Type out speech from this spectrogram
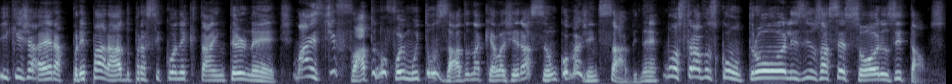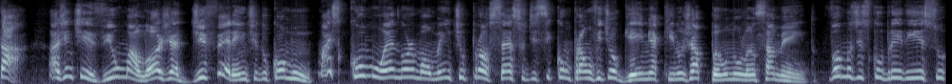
e que já era preparado para se conectar à internet. Mas de fato não foi muito usado naquela geração como a gente sabe, né? Mostrava os controles e os acessórios e tal. Tá, a gente viu uma loja diferente do comum. Mas como é normalmente o processo de se comprar um videogame aqui no Japão no lançamento? Vamos descobrir isso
